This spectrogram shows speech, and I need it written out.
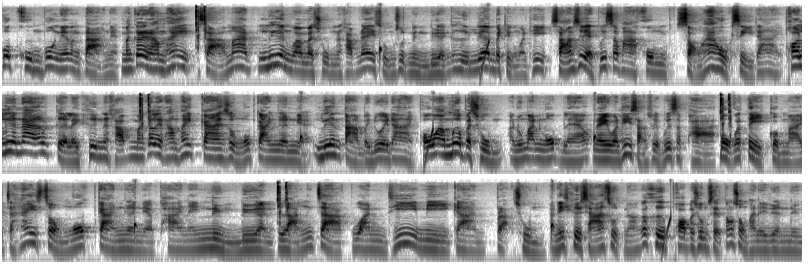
ควบคุมพวกนี้ต่างๆเนี่ยมันก็เลยทำให้สามารถเลื่อนวันประชุมนะครับได้สูงสุด 1 เดือนก็คือเลื่อนไปถึงวันที่ 31 พฤษภาคม 2564 ได้ พอเลื่อนได้แล้วเกิดอะไรขึ้นนะครับมันก็เลยทำให้การส่งงบการเงินเนี่ยเลื่อนตามไปด้วยได้ เพราะว่าเมื่อประชุมอนุมัติงบแล้วในวันที่ 31 พฤษภาปกติกฎหมายจะให้ส่งงบการเงินเนี่ยภายใน 1 เดือน หลังจากวันที่มีการประชุม อันนี้คือช้าสุดเนาะก็คือพอประชุมเสร็จต้องส่งภายในเดือนหนึ่ง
